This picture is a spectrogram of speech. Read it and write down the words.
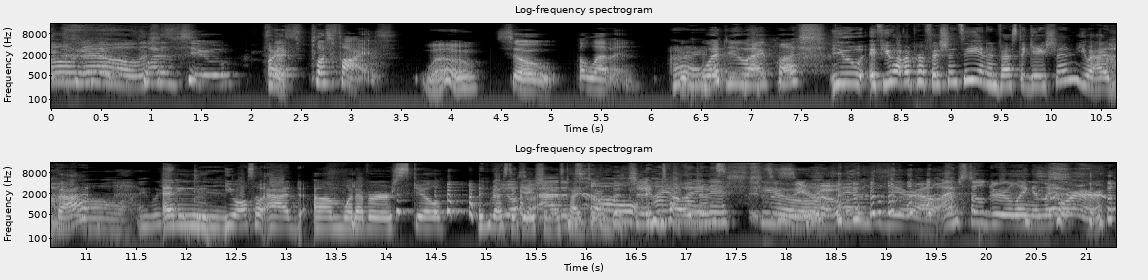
Oh no. This Plus is two. Plus, plus five. Whoa. So eleven. All right. what do I plus? You, if you have a proficiency in investigation, you add that, Oh, I wish I and did. you also add um, whatever skill investigation add is tied to. Oh, intelligence. I'm Intelligence. minus two. Zero. I'm zero. I'm still drooling in the corner.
